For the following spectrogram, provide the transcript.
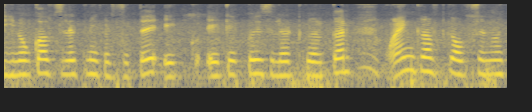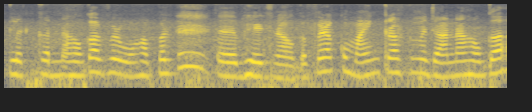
तीनों को आप सिलेक्ट नहीं कर सकते। एक एक एक को ही सिलेक्ट कर कर माइनक्राफ्ट के ऑप्शन में क्लिक करना होगा, और फिर वहाँ पर भेजना होगा। फिर आपको माइनक्राफ्ट में जाना होगा,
